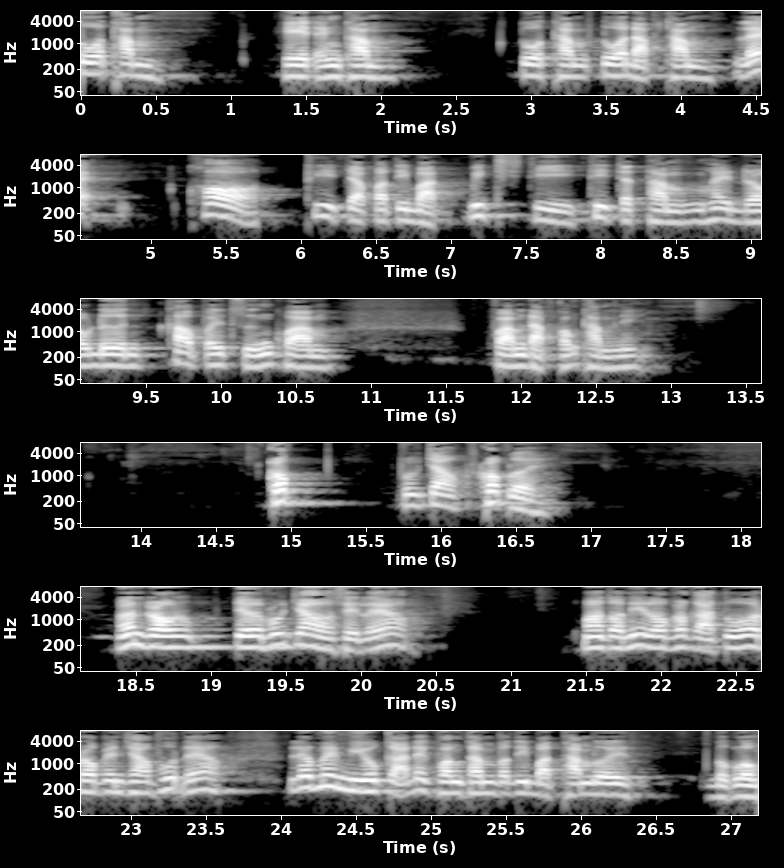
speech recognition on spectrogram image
ตัวธรรม เหตุแห่งธรรม ตัวธรรมตัวดับธรรม และข้อที่จะปฏิบัติวิธีที่จะทำให้เราเดินเข้าไปถึงความความดับของธรรมนี้ ครบพระเจ้าครบเลยนั้นเราเจอพระเจ้าเสร็จแล้ว มาตอนนี้เราประกาศตัวว่าเราเป็นชาวพุทธแล้ว แล้วไม่มีโอกาสได้ฟังธรรมปฏิบัติธรรมเลย ตกลง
